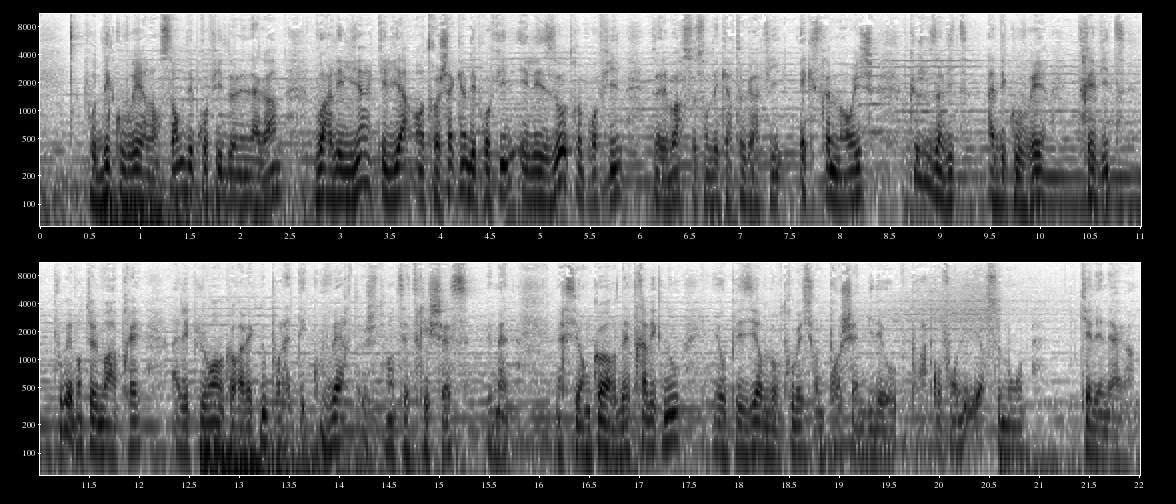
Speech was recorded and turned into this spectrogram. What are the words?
pour découvrir l'ensemble des profils de l'énagramme, voir les liens qu'il y a entre chacun des profils et les autres profils. Vous allez voir, ce sont des cartographies extrêmement riches que je vous invite à découvrir très vite pour éventuellement après aller plus loin encore avec nous pour la découverte justement de cette richesse humaine. Merci encore d'être avec nous et au plaisir de vous retrouver sur une prochaine vidéo pour approfondir ce monde qu'est l'énéagramme.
